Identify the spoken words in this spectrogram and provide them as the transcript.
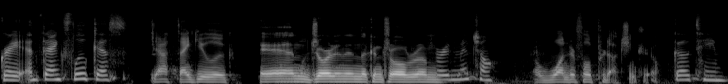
great. And thanks, Lucas. yeah thank you luke and Jordan in the control room. Jordan Mitchell. a wonderful production crew Go team.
